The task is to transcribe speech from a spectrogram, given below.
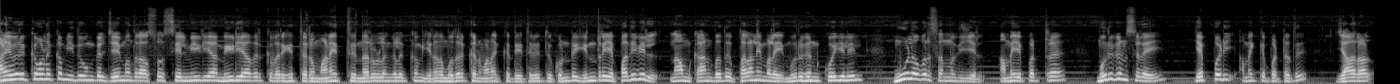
அனைவருக்கும் வணக்கம். இது உங்கள் ஜெயமந்திரா சோசியல் மீடியா. மீடியாவிற்கு வருகை தரும் அனைத்து நறுலங்களுக்கும் எனது முதற்கண் வணக்கத்தை தெரிவித்துக் கொண்டு இன்றைய பதிவில் நாம் காண்பது பழனிமலை முருகன் கோயிலில் மூலவர் சன்னதியில் அமையப்பட்ட முருகன் சிலை எப்படி அமைக்கப்பட்டது யாரால்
